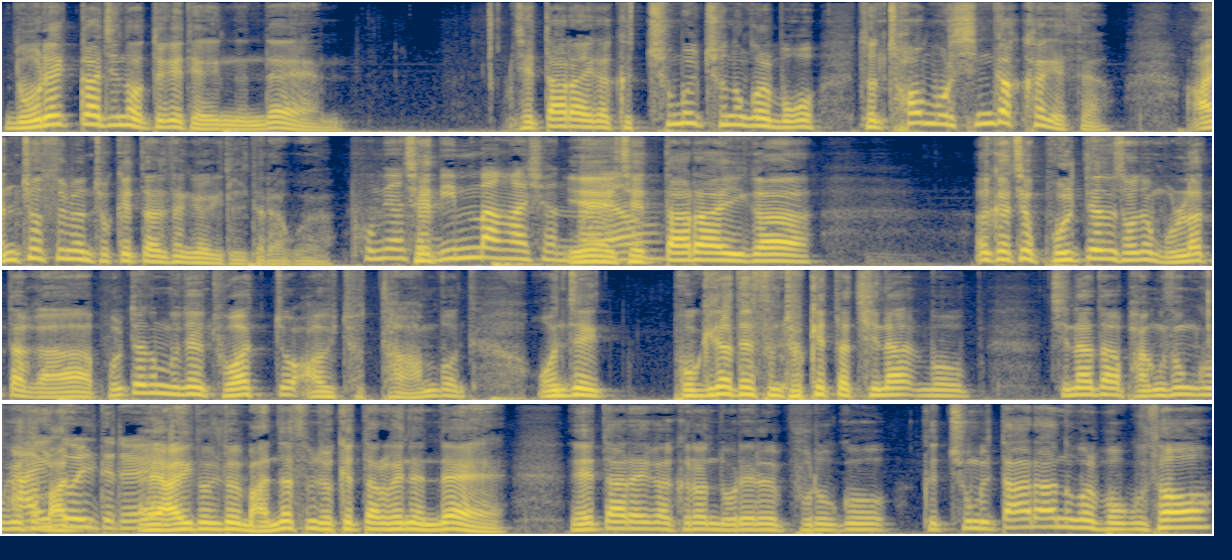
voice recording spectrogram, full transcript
노래까지는 어떻게 되어 있는데 제 딸아이가 그 춤을 추는 걸 보고 전 처음으로 심각하게 했어요. 안 췄으면 좋겠다는 생각이 들더라고요. 보면서 제- 민망하셨나요? 예, 제 딸아이가 그러니까 제가 볼 때는 전혀 몰랐다가 볼 때는 그냥 좋았죠. 아유 좋다. 한번 언제 보기라도 했으면 좋겠다. 지나 뭐 지나다가 방송국에서 아이돌들을? 만, 예, 아이돌들 만났으면 좋겠다고 했는데 내 딸애가 그런 노래를 부르고 그 춤을 따라하는 걸 보고서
